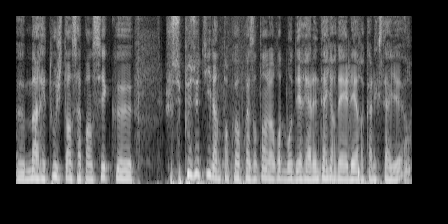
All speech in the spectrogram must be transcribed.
Euh, malgré tout, j'ai tendance à penser que je suis plus utile en tant que représentant de la droite modérée à l'intérieur des LR qu'à l'extérieur.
